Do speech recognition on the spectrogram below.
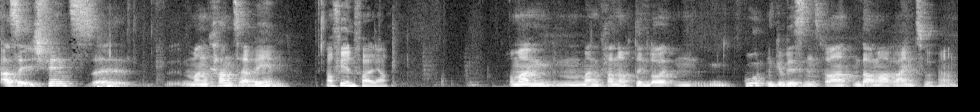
also ich finde äh, man kann es erwähnen. Auf jeden Fall, ja. Und man, man kann auch den Leuten guten Gewissens raten, da mal reinzuhören.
